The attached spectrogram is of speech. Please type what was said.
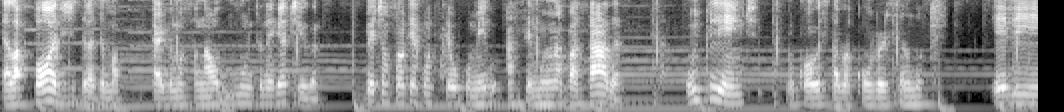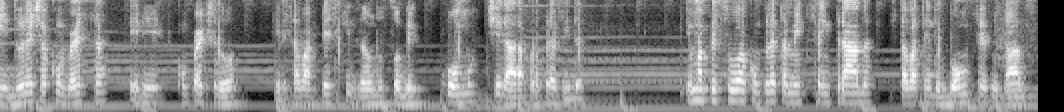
ela pode te trazer uma carga emocional muito negativa. Vejam só o que aconteceu comigo a semana passada. Um cliente no qual eu estava conversando, ele durante a conversa ele compartilhou que ele estava pesquisando sobre como tirar a própria vida. E uma pessoa completamente centrada, estava tendo bons resultados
